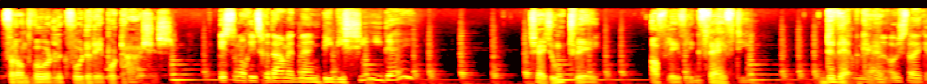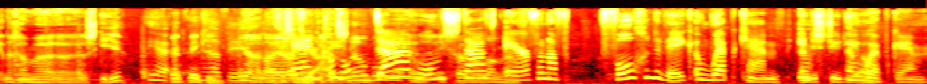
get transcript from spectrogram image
verantwoordelijk voor de reportages. Is er nog iets gedaan met mijn BBC-idee? Seizoen 2, aflevering 15 de webcam. In Oostenrijk en dan gaan we uh, skiën. Ja. Met Mickey. Ja, nou ja, en daarom en staat er vanaf volgende week een webcam in een, de studio. Een webcam.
